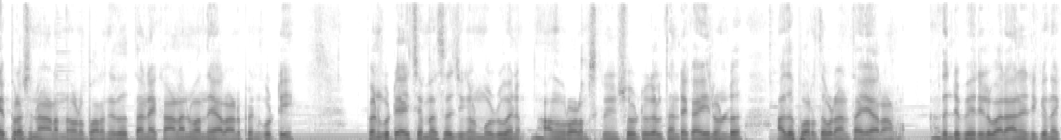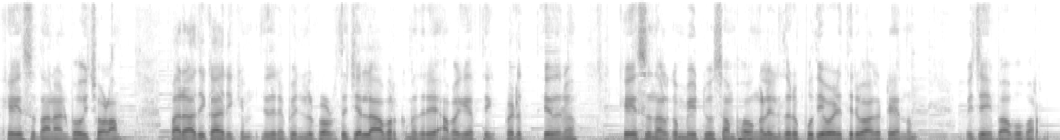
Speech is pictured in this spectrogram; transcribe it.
ഡിപ്രഷനാണെന്നാണ് പറഞ്ഞത്. തന്നെ കാണാൻ വന്നയാളാണ് പെൺകുട്ടി. പെൺകുട്ടി അയച്ച മെസ്സേജുകൾ മുഴുവനും നാനൂറോളം സ്ക്രീൻഷോട്ടുകൾ തന്റെ കയ്യിലുണ്ട്. അത് പുറത്തുവിടാൻ തയ്യാറാണ്. അതിന്റെ പേരിൽ വരാനിരിക്കുന്ന കേസ് താൻ അനുഭവിച്ചോളാം. പരാതിക്കാരിക്കും ഇതിന് പിന്നിൽ പ്രവർത്തിച്ച എല്ലാവർക്കുമെതിരെ അപകീർത്തിപ്പെടുത്തിയതിന് കേസ് നൽകും. മീറ്റു സംഭവങ്ങളിൽ ഇതൊരു പുതിയ വഴിത്തിരിവാകട്ടെ എന്നും വിജയ് ബാബു പറഞ്ഞു.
